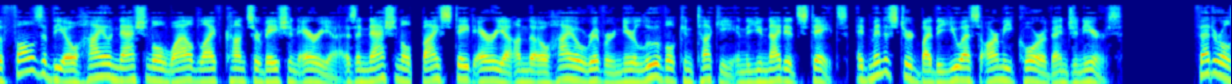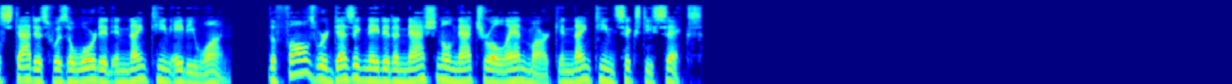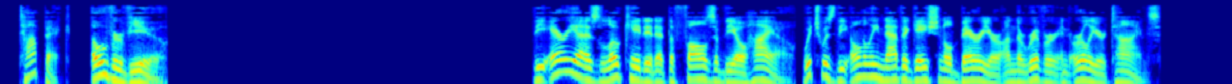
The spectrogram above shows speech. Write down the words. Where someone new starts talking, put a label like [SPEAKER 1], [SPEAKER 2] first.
[SPEAKER 1] The Falls of the Ohio National Wildlife Conservation Area is a national, bi-state area on the Ohio River near Louisville, Kentucky in the United States, administered by the U.S. Army Corps of Engineers. Federal status was awarded in 1981. The falls were designated a National Natural Landmark in 1966. Overview The area is located at the Falls of the Ohio, which was the only navigational barrier on the river in earlier times.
